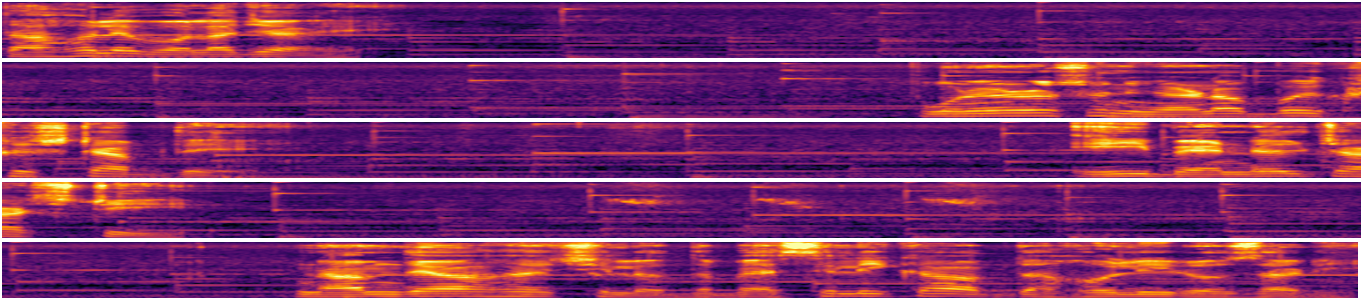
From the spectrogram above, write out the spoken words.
তাহলে বলা যায় পনেরোশো নিরানব্বই খ্রিস্টাব্দে এই ব্যান্ডেল চার্চটি নাম দেওয়া হয়েছিল the basilica of the holy rosary.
